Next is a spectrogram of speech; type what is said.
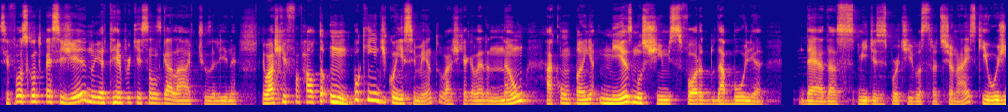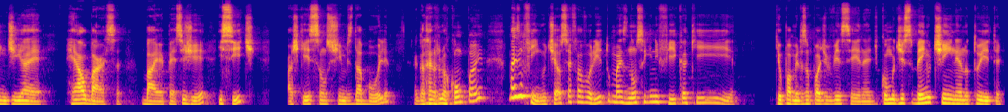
Se fosse contra o PSG, não ia ter, porque são os Galácticos ali, né? Eu acho que falta um, pouquinho de conhecimento. Acho que a galera não acompanha mesmo os times fora do, da bolha da, das mídias esportivas tradicionais, que hoje em dia é Real Barça, Bayern, PSG e City. Acho que esses são os times da bolha. A galera não acompanha. Mas enfim, o Chelsea é favorito, mas não significa que que o Palmeiras não pode vencer, né? Como disse bem o Tim, né, no Twitter.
